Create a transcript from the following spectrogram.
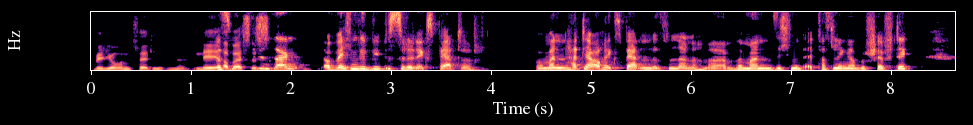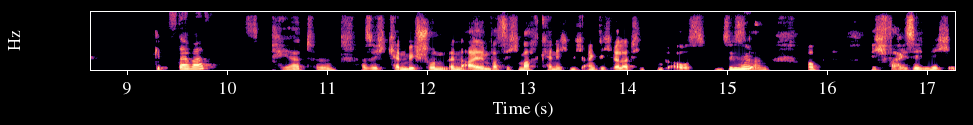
Millionen verdienen. Ne? Nee, was aber es ist. sagen, auf welchem Gebiet bist du denn Experte? Weil man hat ja auch Expertenwissen dann, wenn man sich mit etwas länger beschäftigt. Gibt's da was? Experte. Also ich kenne mich schon in allem, was ich mache, kenne ich mich eigentlich relativ gut aus, muss mhm. ich sagen. Ob ich weiß ich nicht.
